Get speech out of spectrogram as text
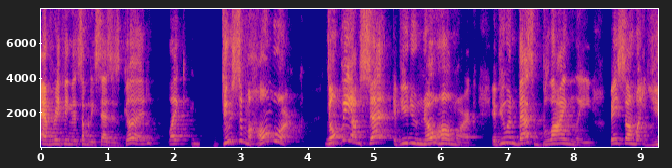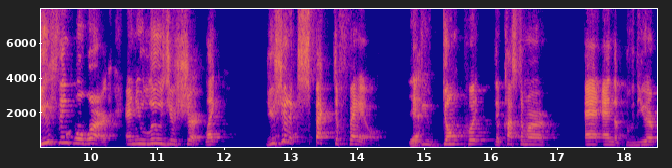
everything that somebody says is good. Like mm. do some homework. Don't be upset if you do no homework, if you invest blindly based on what you think will work and you lose your shirt. Like you should expect to fail yeah. if you don't put the customer and, and the, your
